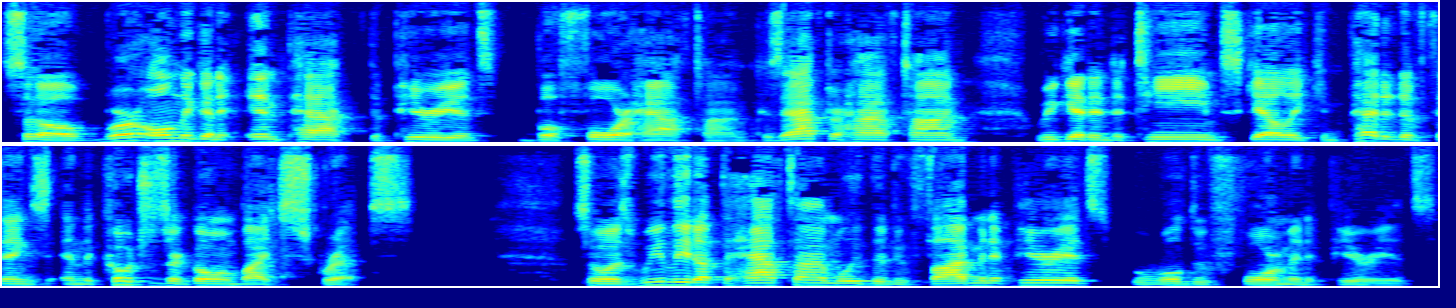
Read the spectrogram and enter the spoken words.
so we're only going to impact the periods before halftime because after halftime, we get into team, skelly, competitive things, and the coaches are going by scripts. So as we lead up to halftime, we'll either do five minute periods or we'll do four minute periods.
